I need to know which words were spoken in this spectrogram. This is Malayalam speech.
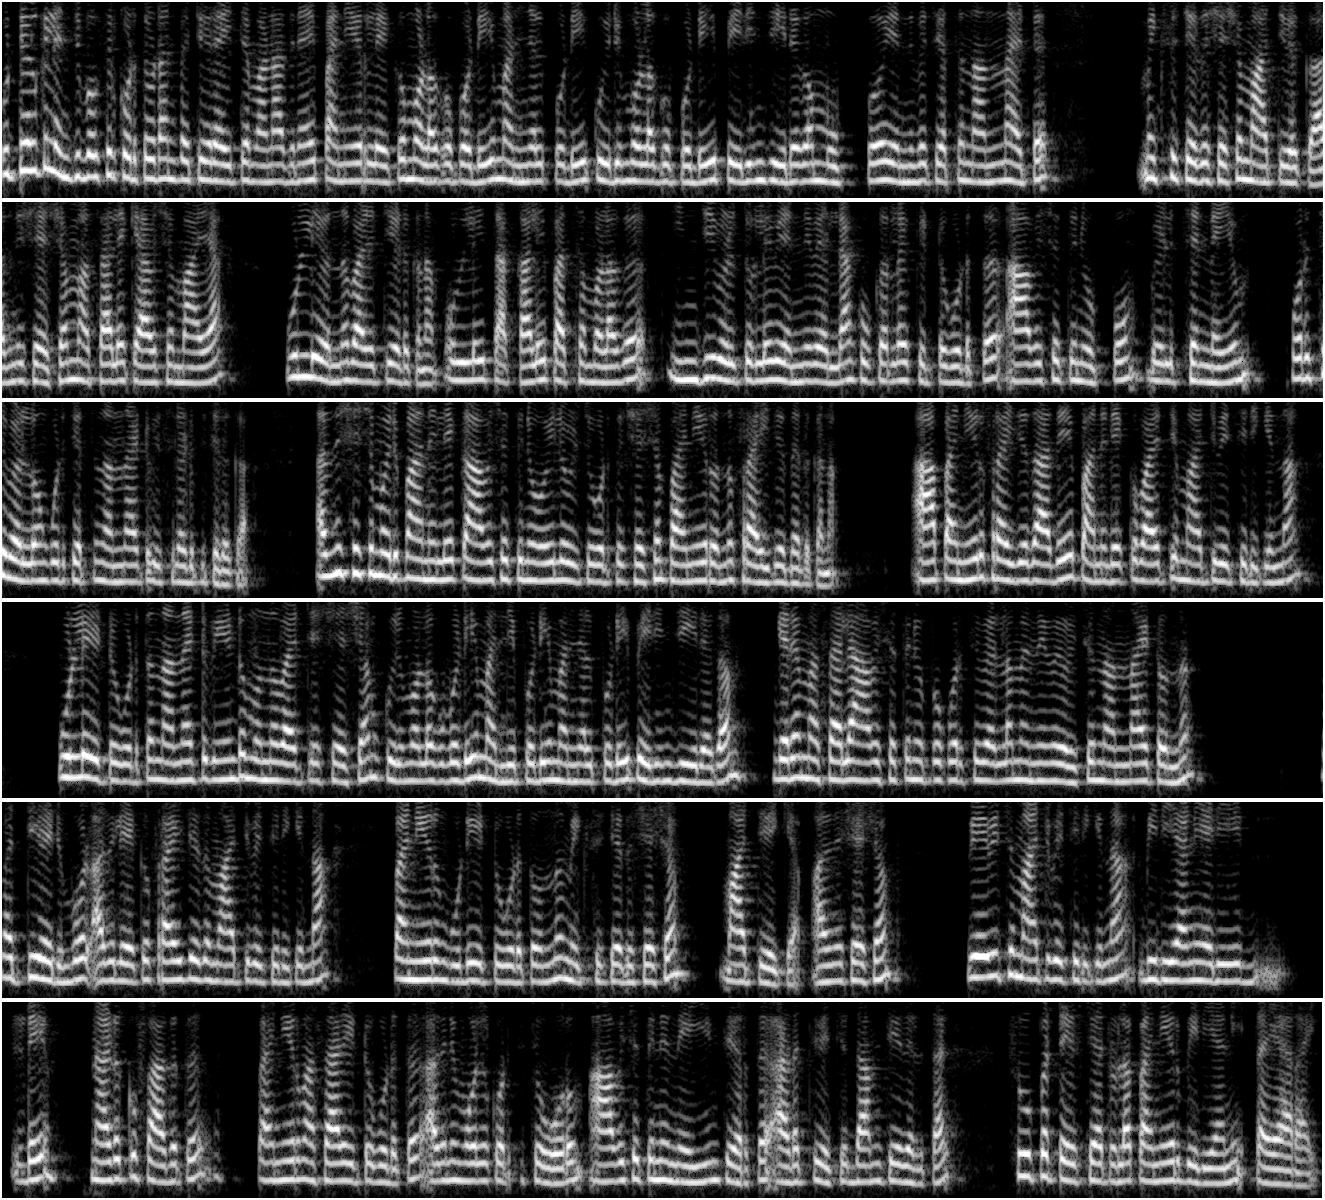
കുട്ടികൾക്ക് ലഞ്ച് ബോക്സിൽ കൊടുത്തുവിടാൻ പറ്റിയ ഒരു ഐറ്റമാണ്. അതിനായി പനീറിലേക്ക് മുളക് പൊടി മഞ്ഞൾപ്പൊടി കുരുമുളക് പൊടി ഉപ്പ് എന്നിവ ചേർത്ത് നന്നായിട്ട് മിക്സ് ചെയ്ത ശേഷം മാറ്റി വെക്കുക. അതിനുശേഷം മസാലയ്ക്ക് ആവശ്യമായ ഉള്ളി ഒന്ന് വഴറ്റിയെടുക്കണം. ഉള്ളി തക്കാളി പച്ചമുളക് ഇഞ്ചി വെളുത്തുള്ളി എന്നിവയെല്ലാം കുക്കറിലേക്ക് ഇട്ട് കൊടുത്ത് ആവശ്യത്തിന് ഉപ്പും വെളിച്ചെണ്ണയും കുറച്ച് വെള്ളവും കൂടി ചേർത്ത് നന്നായിട്ട് വിസിലടുപ്പിച്ചെടുക്കുക. അതിനുശേഷം ഒരു പാനിലേക്ക് ആവശ്യത്തിന് ഓയിൽ ഒഴിച്ചു കൊടുത്ത ശേഷം പനീർ ഒന്ന് ഫ്രൈ ചെയ്തെടുക്കണം. ആ പനീർ ഫ്രൈ ചെയ്ത അതേ പാനിലേക്ക് വഴറ്റി മാറ്റി വെച്ചിരിക്കുന്ന ഉള്ളി ഇട്ട് കൊടുത്ത് നന്നായിട്ട് വീണ്ടും ഒന്ന് വഴറ്റിയ ശേഷം കുരുമുളക് പൊടി മല്ലിപ്പൊടി മഞ്ഞൾപ്പൊടി പെരിഞ്ചീരകം ഗരം മസാല ആവശ്യത്തിന് ഉപ്പ് കുറച്ച് വെള്ളം എന്നിവ ഒഴിച്ച് നന്നായിട്ടൊന്ന് വറ്റി വരുമ്പോൾ അതിലേക്ക് ഫ്രൈ ചെയ്ത് മാറ്റി വെച്ചിരിക്കുന്ന പനീറും കൂടി ഇട്ട് കൊടുത്ത് ഒന്ന് മിക്സ് ചെയ്ത ശേഷം മാറ്റി വയ്ക്കാം അതിനുശേഷം വേവിച്ച് മാറ്റി വെച്ചിരിക്കുന്ന ബിരിയാണി അരിയുടെ നടുക്കു ഭാഗത്ത് പനീർ മസാല ഇട്ട് കൊടുത്ത് അതിന് മുകളിൽ കുറച്ച് ചോറും ആവശ്യത്തിന് നെയ്യും ചേർത്ത് അടച്ചു വെച്ച് ദം ചെയ്തെടുത്താൽ സൂപ്പർ ടേസ്റ്റി ആയിട്ടുള്ള പനീർ ബിരിയാണി തയ്യാറായി.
